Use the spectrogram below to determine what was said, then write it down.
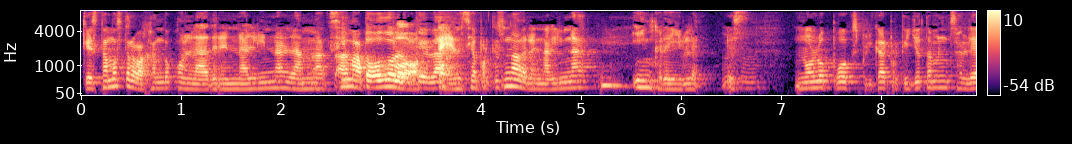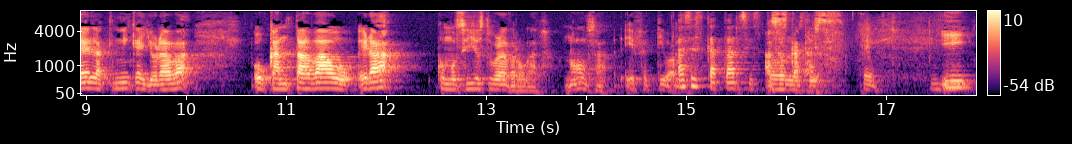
que estamos trabajando con la adrenalina, la máxima todo potencia, lo que da. porque es una adrenalina increíble. Uh -huh. es, no lo puedo explicar, porque yo también salía de la clínica y lloraba, o cantaba, o era como si yo estuviera drogada, ¿no? O sea, efectivamente. Haces catarsis. Haces catarsis. Y,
